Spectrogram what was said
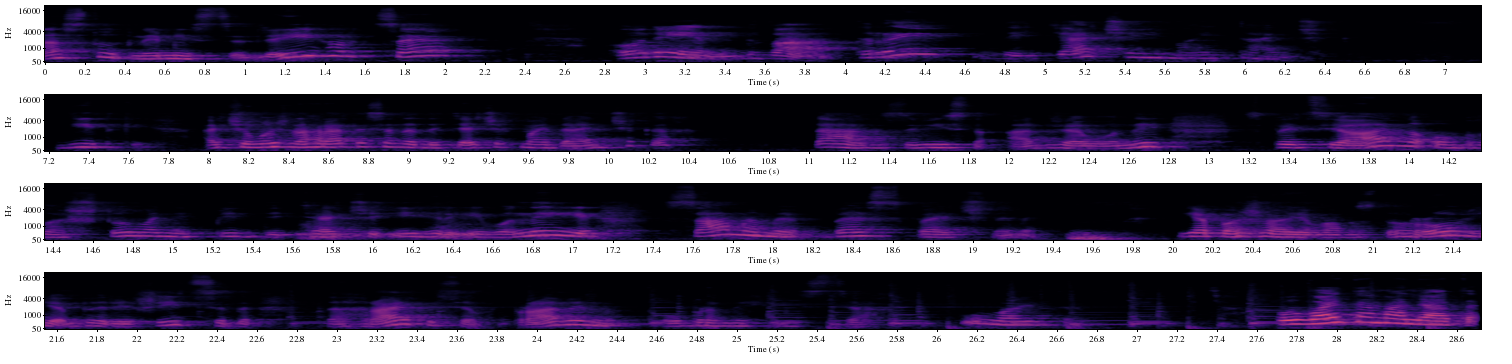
наступне місце для ігор це Один, два, три, дитячий майданчик. Дітки. А чи можна гратися на дитячих майданчиках? Так, звісно, адже вони спеціально облаштовані під дитячі ігри, і вони є самими безпечними. Я бажаю вам здоров'я, бережіть себе та грайтеся в правильно обраних місцях. Бувайте! Бувайте, малята,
